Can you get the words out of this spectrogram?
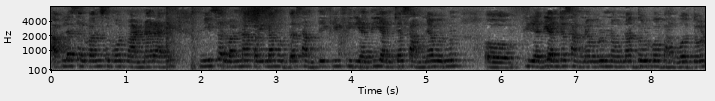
आपल्या सर्वांसमोर मांडणार आहे. मी सर्वांना पहिला मुद्दा सांगते की फिर्यादी यांच्या सामन्यावरून फिर्यादी यांच्या सांगण्यावरून नवनाथ दौड व भागवत दौड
